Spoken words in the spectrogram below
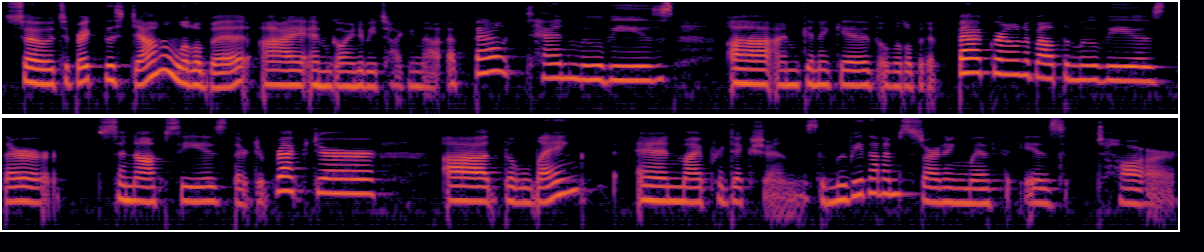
So, to break this down a little bit, I am going to be talking about about 10 movies. Uh, I'm going to give a little bit of background about the movies, their synopses, their director, uh, the length, and my predictions. The movie that I'm starting with is Tar,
